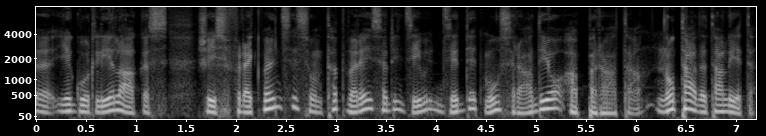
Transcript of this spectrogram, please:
uh, iegūt lielākas šīs frekvences un tad varēs arī dzirdēt mūsu radio aparātā. Nu, tāda tā lieta.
